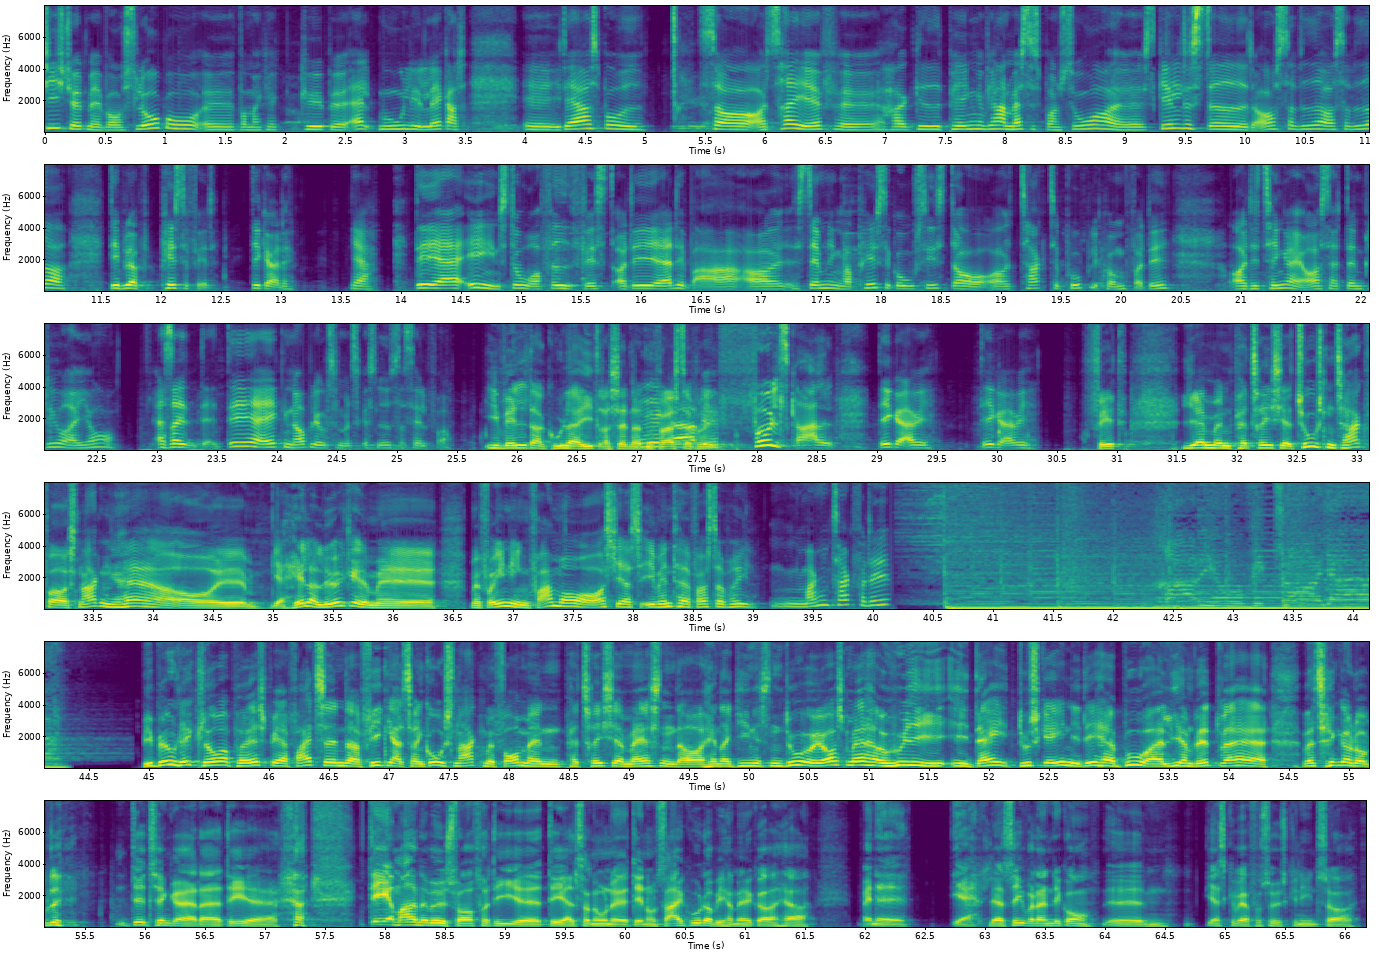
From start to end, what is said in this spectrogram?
t-shirt med vores logo, øh, hvor man kan købe alt muligt lækkert øh, i deres båd. Så, og 3F øh, har givet penge. Vi har en masse sponsorer, øh, skiltestedet og så videre og så videre. Det bliver pissefedt. Det gør det. Ja, det er en stor fed fest, og det er det bare. Og stemningen var pissegod sidste år, og tak til publikum for det. Og det tænker jeg også, at den bliver i år. Altså, det er ikke en oplevelse, man skal snyde sig selv for. I vælter guld af idrætscenter den første april. Det gør vi. Fuld skrald. Det gør vi. Det gør vi. Fedt. Jamen Patricia, tusind tak for snakken her, og øh, ja, held og lykke med, med foreningen fremover, og også jeres event her 1. april. Mange tak for det. Vi blev lidt klogere på Esbjerg Fight Center og fik altså en god snak med formanden Patricia Madsen og Henrik Ginesen. Du er jo også med herude i, i dag. Du skal ind i det her bur lige om lidt. Hvad, hvad tænker du om det? Det tænker jeg da, det er, det er jeg meget nervøs for, fordi øh, det er altså nogle, øh, det er nogle seje gutter, vi har med at gøre her. Men øh, ja, lad os se, hvordan det går. Øh, jeg skal være forsøgskanin, så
